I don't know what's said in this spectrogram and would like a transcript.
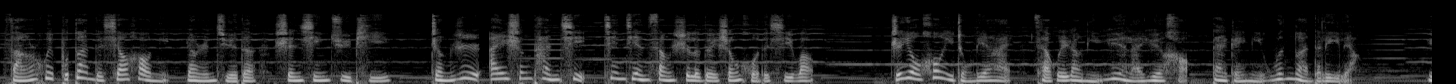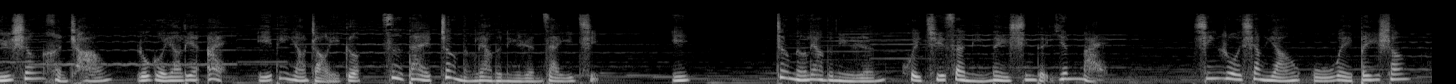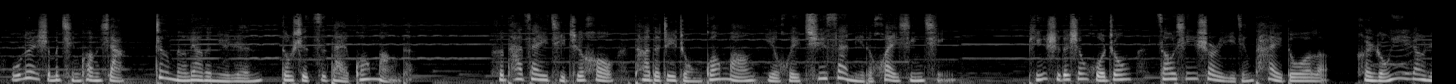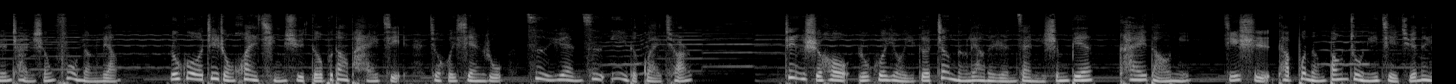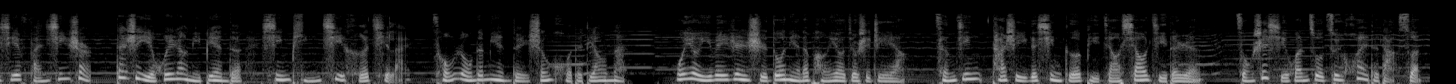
反而会不断的消耗你，让人觉得身心俱疲，整日唉声叹气，渐渐丧失了对生活的希望。只有后一种恋爱，才会让你越来越好，带给你温暖的力量。余生很长，如果要恋爱，一定要找一个自带正能量的女人在一起。一，正能量的女人会驱散你内心的阴霾。心若向阳，无畏悲伤。无论什么情况下，正能量的女人都是自带光芒的。和她在一起之后，她的这种光芒也会驱散你的坏心情。平时的生活中，糟心事儿已经太多了，很容易让人产生负能量。如果这种坏情绪得不到排解，就会陷入自怨自艾的怪圈儿。这个时候，如果有一个正能量的人在你身边开导你。即使他不能帮助你解决那些烦心事儿，但是也会让你变得心平气和起来，从容的面对生活的刁难。我有一位认识多年的朋友就是这样。曾经他是一个性格比较消极的人，总是喜欢做最坏的打算。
